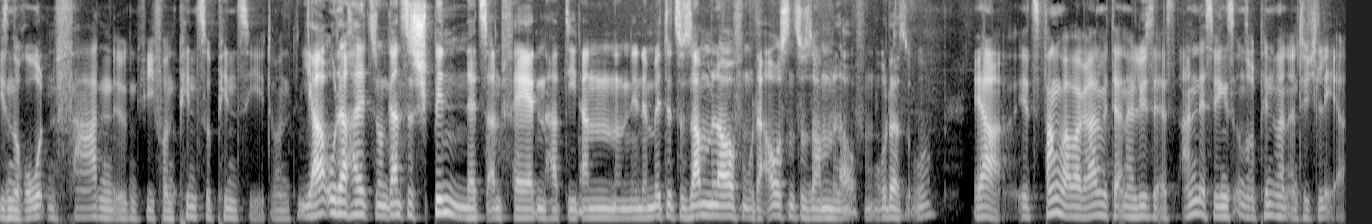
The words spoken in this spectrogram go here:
diesen roten Faden irgendwie von Pin zu Pin zieht. Und ja, oder halt so ein ganzes Spinnennetz an Fäden hat, die dann in der Mitte zusammenlaufen oder außen zusammenlaufen oder so. Ja, jetzt fangen wir aber gerade mit der Analyse erst an, deswegen ist unsere Pinnwand natürlich leer.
